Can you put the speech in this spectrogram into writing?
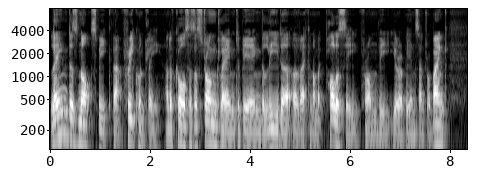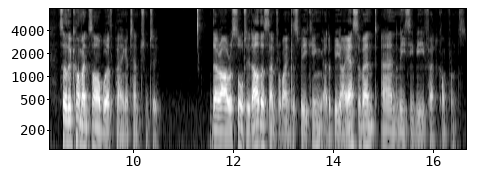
Lane does not speak that frequently, and of course has a strong claim to being the leader of economic policy from the European Central Bank so the comments are worth paying attention to. There are assorted other central bankers speaking at a BIS event and an ECB Fed conference.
